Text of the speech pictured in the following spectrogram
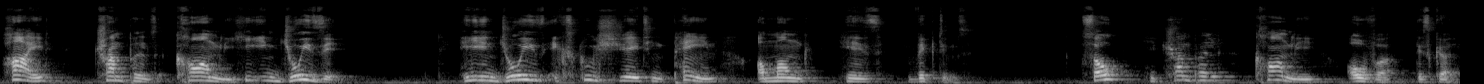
Hyde tramples calmly. He enjoys it. He enjoys excruciating pain among his victims. So he trampled calmly over this girl.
